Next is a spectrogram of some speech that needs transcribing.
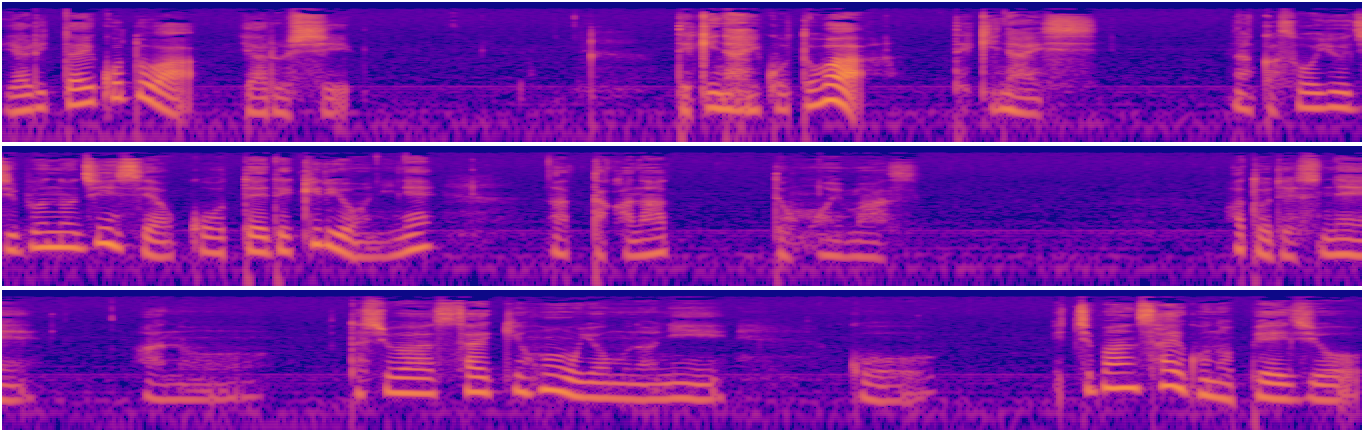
やりたいことはやるしできないことはできないしなんかそういう自分の人生を肯定できるようにねなったかなって思います。あとですねあの私は最近本を読むのにこう一番最後のページを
